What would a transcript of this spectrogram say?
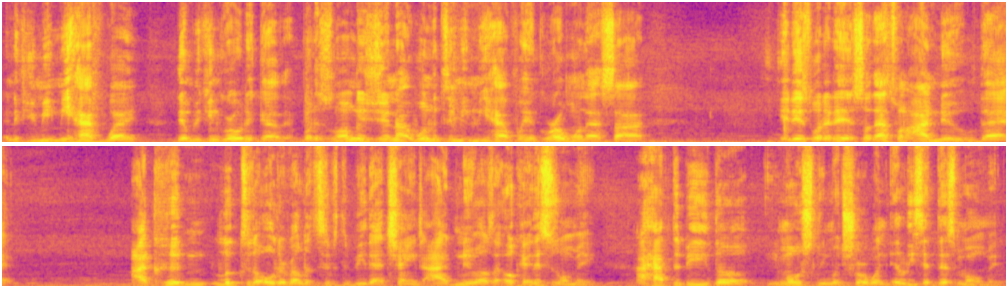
and if you meet me halfway, then we can grow together. But as long as you're not willing to meet me halfway and grow on that side, it is what it is. So that's when I knew that I couldn't look to the older relatives to be that change. I knew I was like, okay, this is on me. I have to be the emotionally mature one, at least at this moment,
